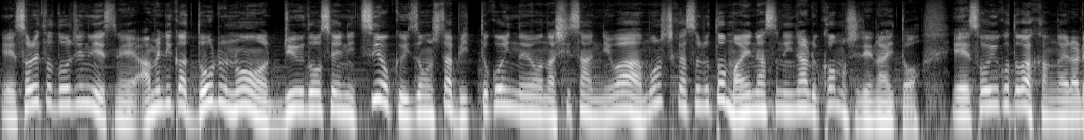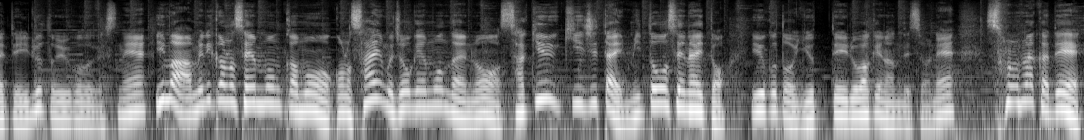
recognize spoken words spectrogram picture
えー、それと同時にですねアメリカドルの流動性に強く依存したビットコインのような資産にはもしかするとマイナスになるかもしれないと、えー、そういうことが考えられているということですね。今アメリカの専門家もこの債務上限問題の先行き自体見通せないということを言っているわけなんですよね。その中で、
